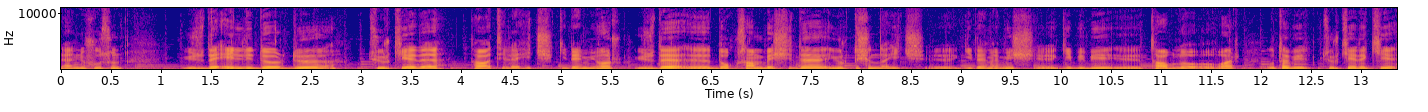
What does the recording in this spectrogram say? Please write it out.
yani nüfusun %54'ü Türkiye'de tatile hiç gidemiyor. %95'i de yurt dışında hiç e, gidememiş e, gibi bir e, tablo var. Bu tabii Türkiye'deki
